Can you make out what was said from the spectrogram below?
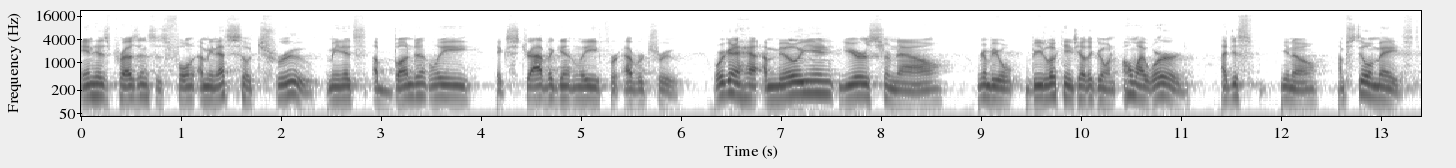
in his presence is full. I mean, that's so true. I mean, it's abundantly, extravagantly, forever true. We're going to have a million years from now, we're going to be, be looking at each other going, oh my word, I just, you know, I'm still amazed.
